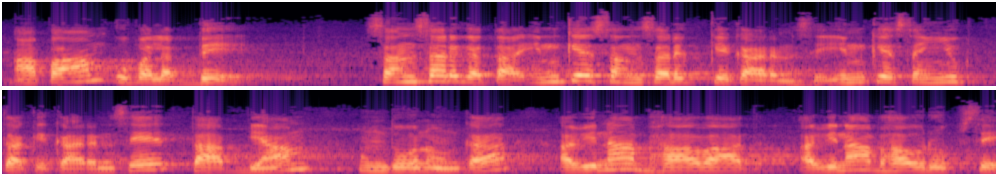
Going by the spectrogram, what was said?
अपाम उपलब्धे। संसर्गता, इनके संसर्ग के कारण से, इनके संयुक्तता के कारण से ताभ्याम, उन दोनों का अविनाभावाद, अविनाभाव रूप से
